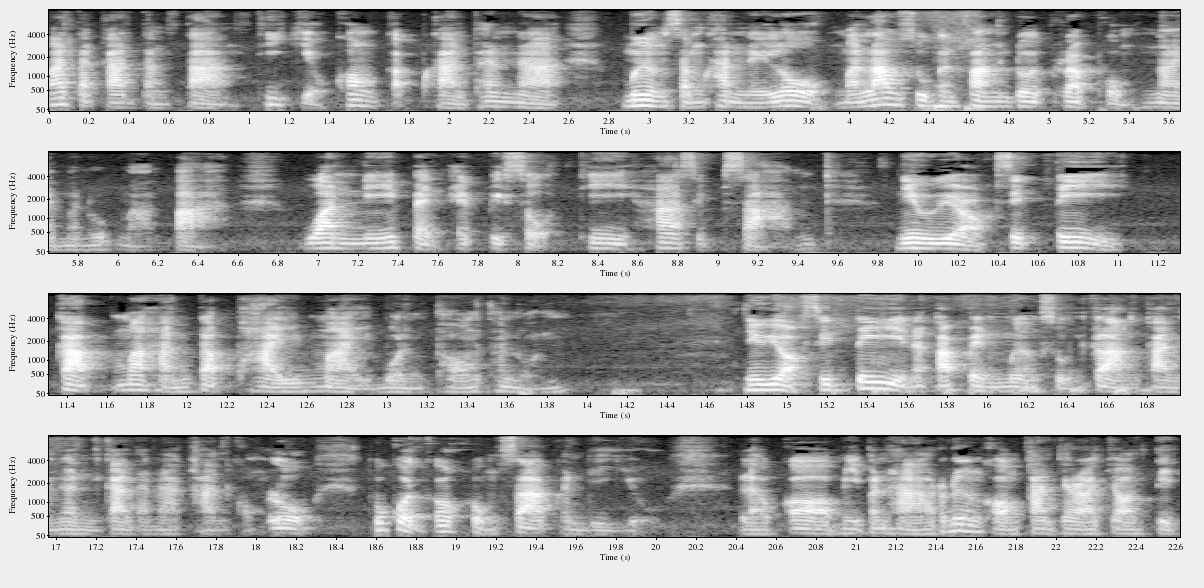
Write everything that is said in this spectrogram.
มาตรการต่างๆ ที่เกี่ยวข้องกับการพัฒนาเมืองสำคัญในโลกมาเล่าสู่กันฟังโดยกระผมนายมนุษย์หมาป่า วันนี้เป็น episode ที่ 53 นิวยอร์กซิตี้กับมหันตภัยใหม่บนท้องถนน นิวยอร์กซิตี้นะครับเป็นเมืองศูนย์กลางการเงินการธนาคารของโลก ทุกคนก็คงทราบกันดีอยู่ แล้วก็มีปัญหาเรื่องของการจราจรติด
